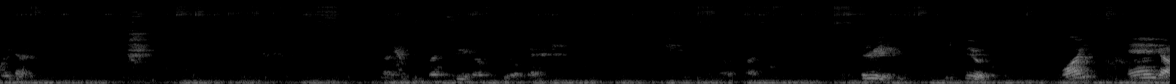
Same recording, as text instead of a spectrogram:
Halfway done. Now, deep breath through your nose too, okay? Three, two, one, and go.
